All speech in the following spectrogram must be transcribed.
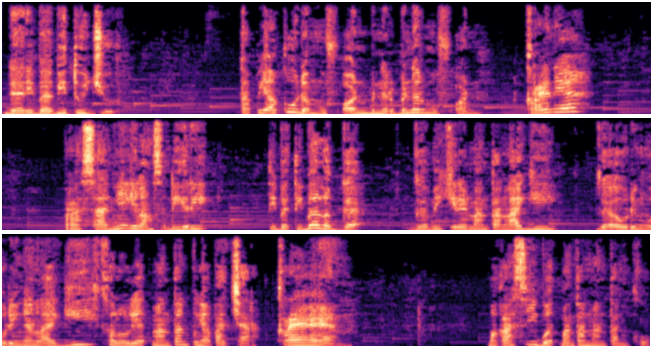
Dari babi 7. Tapi aku udah move on, bener-bener move on. Keren ya? Perasaannya hilang sendiri. Tiba-tiba lega. Gak mikirin mantan lagi. Gak uring-uringan lagi kalau lihat mantan punya pacar. Keren. Makasih buat mantan-mantanku.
